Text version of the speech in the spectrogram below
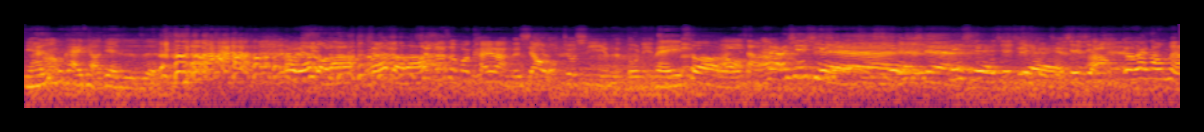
你还是不开条件是不是？那我要走了，我要走了。像他这么开朗的笑容，就吸引很多年轻人。没错，非常非常谢谢，谢谢，谢谢，谢谢，谢谢。各位观众朋友，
